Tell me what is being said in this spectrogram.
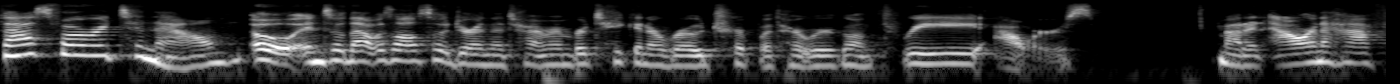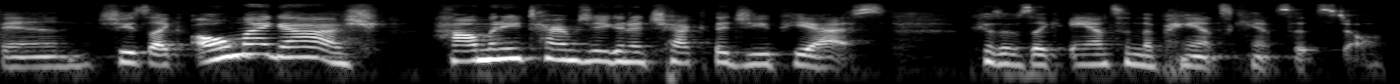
Fast forward to now. Oh, and so that was also during the time. I remember taking a road trip with her. We were going three hours. About an hour and a half in, she's like, "Oh my gosh, how many times are you going to check the GPS? Because I was like, ants in the pants can't sit still.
